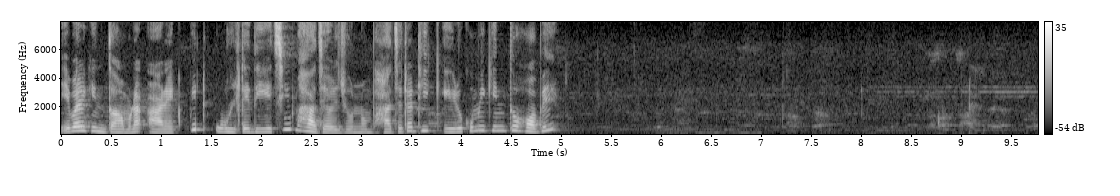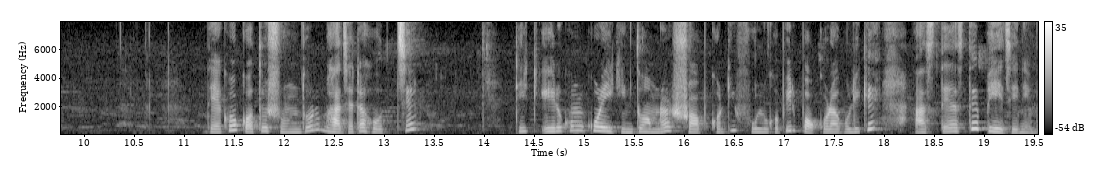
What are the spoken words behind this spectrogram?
এবার কিন্তু আমরা আর এক পিঠ উল্টে দিয়েছি ভাজার জন্য। ভাজাটা ঠিক এরকমই কিন্তু হবে। দেখো কত সুন্দর ভাজাটা হচ্ছে। ঠিক এরকম করেই কিন্তু আমরা সবকটি ফুলকপির পকোড়াগুলিকে আস্তে আস্তে ভেজে নেব।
